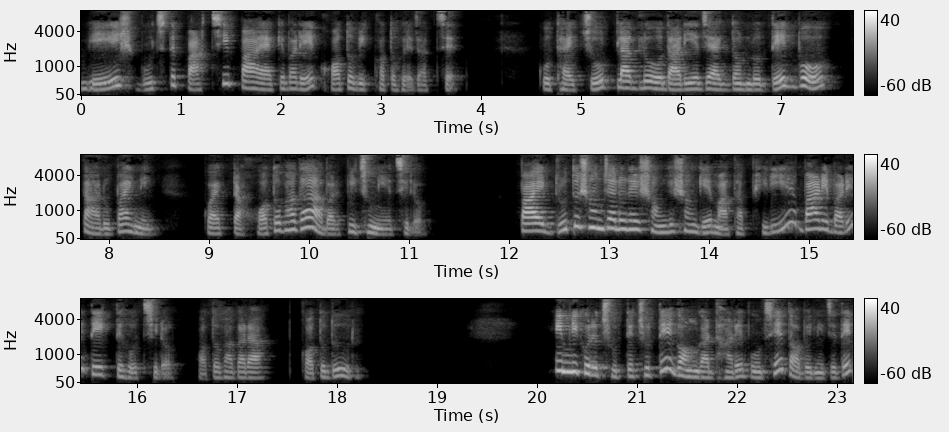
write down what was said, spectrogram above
বেশ বুঝতে পারছি পা একেবারে ক্ষত বিক্ষত হয়ে যাচ্ছে। কোথায় চোট লাগল, দাঁড়িয়ে যে একদণ্ড দেখব, তার উপায় নেই। কয়েকটা হতভাগা আবার পিছু নিয়েছিল। পায়ের দ্রুত সঞ্চালনের সঙ্গে সঙ্গে মাথা ফিরিয়ে বারে বারে দেখতে হচ্ছিল। হতভাগারা, কত দূর? এমনি করে ছুটতে ছুটতে গঙ্গার ধারে পৌঁছে তবে নিজেদের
